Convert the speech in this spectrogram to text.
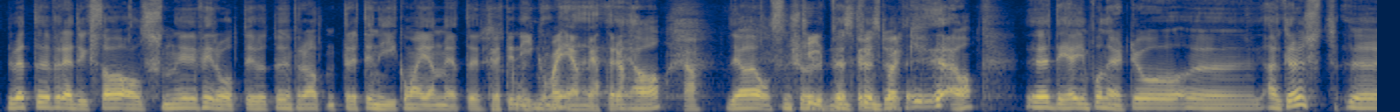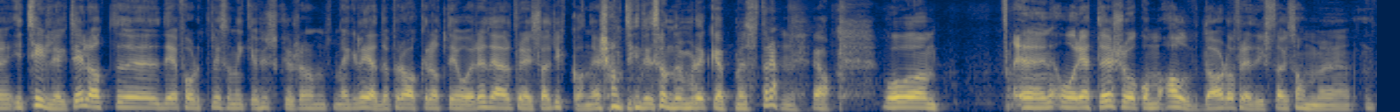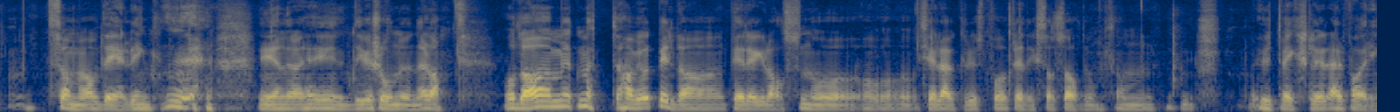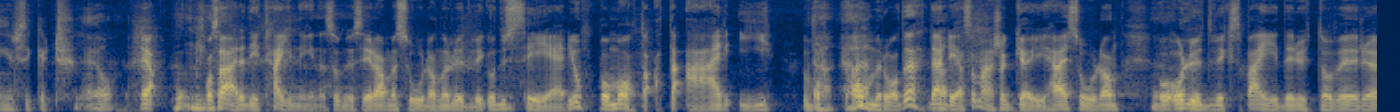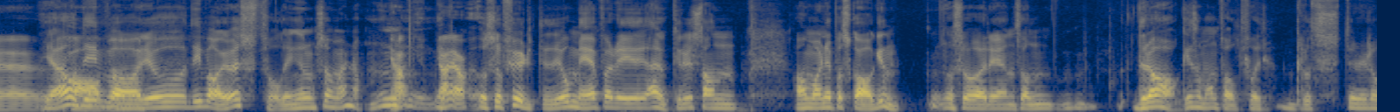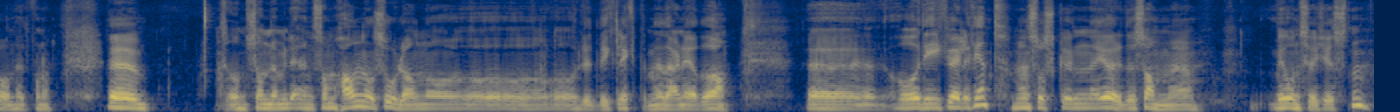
du vet Fredrikstad Alsen i 84, vet du, fra 39,1 meter. 39,1 meter, ja. ja. Ja. Det har Alsen sjøl Tidenes frispark. Ja. Eh, Det imponerte jo uh, Aukrust. eh, I tillegg til at eh, det folk liksom ikke husker som med glede fra akkurat det året, det er at Fredrikstad rykka ned samtidig som de ble cupmestere. Ja. Og eh, året etter så kom Alvdal og Fredrikstad i samme, samme avdeling i, i divisjonen under, da. Og da møtte, har vi jo et bilde av Per Egil Ahlsen og, og Kjell Aukrust på Fredrikstad stadion, som utveksler erfaringer, sikkert. Ja. Ja. Og så er det de tegningene, som du sier, med Solan og Ludvig, og du ser jo på en måte at det er i vårt Ja, ja, område. Det er det som er så gøy her, Solan. Og, og Ludvig speider utover uh, Ja, og de var jo, de var jo østfoldinger om sommeren, da. Mm. Ja, ja, ja. Og så fulgte de jo med, fordi Aukrust han, han var nede på Skagen. Og så var det en sånn drage som han falt for. Gloucester, eller hva han het for noe. Eh, som, som, de, som han og Solan og, og, og Ludvig lekte med der nede, da. Eh, og det gikk veldig fint. Men så skulle han gjøre det samme ved Onsøykysten.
